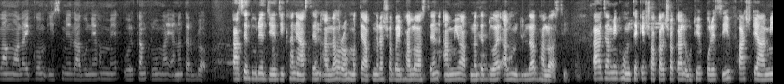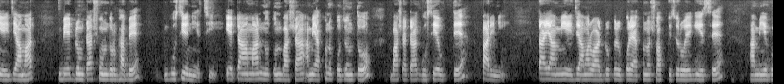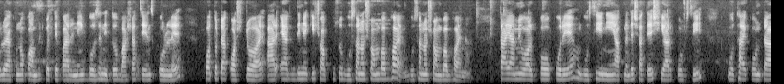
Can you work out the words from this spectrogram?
আসসালামু আলাইকুম ইসমে Labun Ahmed welcome to my another blog. কাছে দূরে যে যেখানে আছেন, আল্লাহর রহমতে আপনারা সবাই ভালো আছেন, আমিও আপনাদের দোয়ায় আলহামদুলিল্লাহ ভালো আছি। আজ আমি ঘুম থেকে সকাল সকাল উঠে পড়েছি। ফার্স্টে আমি এই যে আমার বেডরুমটা সুন্দরভাবে গুছিয়ে নিয়েছি। এটা আমার নতুন বাসা। আমি এখনও পর্যন্ত বাসাটা গুছিয়ে উঠতে পারিনি। তাই আমি এই যে আমার ওয়ার্ড্রোপের উপরে এখনও সব কিছু রয়ে গিয়েছে। আমি এগুলো এখনও কমপ্লিট করতে পারিনি। বোঝেনি তো বাসা চেঞ্জ করলে কতটা কষ্ট হয়। আর একদিনে কি সব কিছু গুছানো সম্ভব হয়? গুছানো সম্ভব হয় না। তাই আমি অল্প করে গুছিয়ে নিয়ে আপনাদের সাথে শেয়ার করছি। কোথায় কোনটা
